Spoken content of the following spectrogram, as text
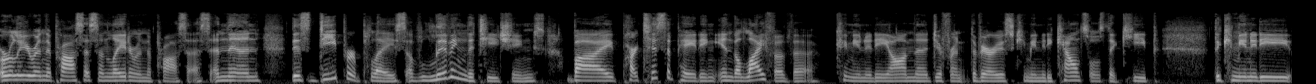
earlier in the process and later in the process. And then this deeper place of living the teachings by participating in the life of the community on the different, the various community councils that keep the community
